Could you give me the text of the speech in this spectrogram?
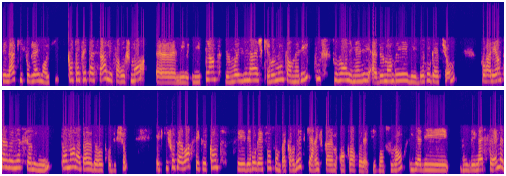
c'est là qu'il faut que j'aille moi aussi quand on fait pas ça les farouchements euh, les, plaintes de voisinage qui remontent en mairie poussent souvent les mairies à demander des dérogations pour aller intervenir sur les nids pendant la période de reproduction et ce qu'il faut savoir c'est que quand ces dérogations sont accordées, ce qui arrive quand même encore relativement souvent, il y a des, des nacelles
